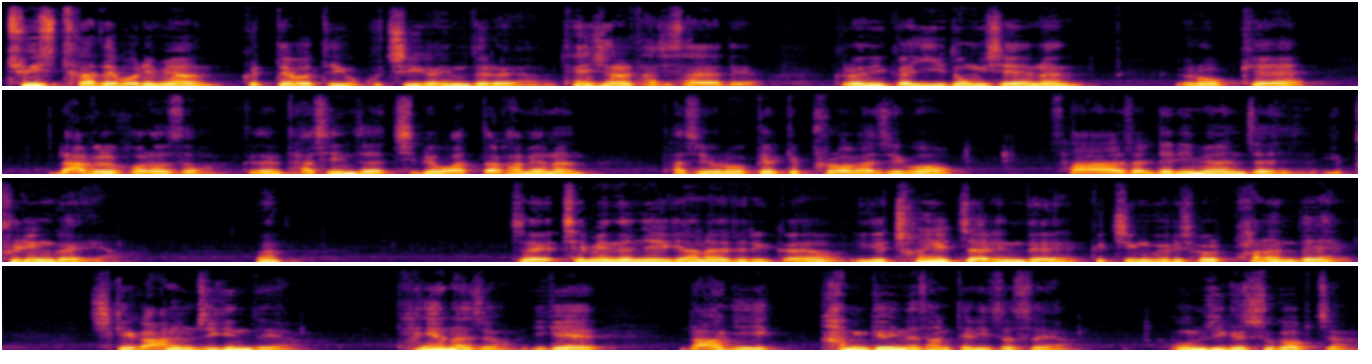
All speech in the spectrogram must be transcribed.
트위스트가 돼버리면 그때부터 이거 고치기가 힘들어요. 텐션을 다시 사야 돼요. 그러니까 이동 시에는 이렇게 락을 걸어서 그 다음에 다시 이제 집에 왔다 하면은 다시 이렇게 이렇게 풀어가지고 살살 내리면 이제 풀린 거예요. 어? 제 재밌는 얘기 하나 해드릴까요? 이게 천일짜리인데 그 친구들이 저걸 파는데 시계가 안 움직인대요. 당연하죠. 이게 락이 감겨 있는 상태로 있었어요. 움직일 수가 없죠.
